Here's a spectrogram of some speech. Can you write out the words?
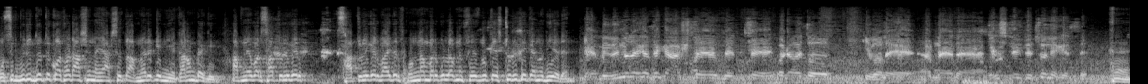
ওসির বিরুদ্ধে তো কথাটা আসে নাই আসছে তো আপনাদেরকে নিয়ে। কারণটা কি? আপনি আবার ছাত্রলীগের ছাত্রলীগের ভাইদের ফোন নাম্বারগুলো আপনি ফেসবুক স্টোরিতে কেন দিয়ে দেন? বিভিন্ন জায়গা থেকে আসতে দেখছে ওটা হয়তো কি বলে আপনার হিস্ট্রিতে চলে গেছে। হ্যাঁ।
